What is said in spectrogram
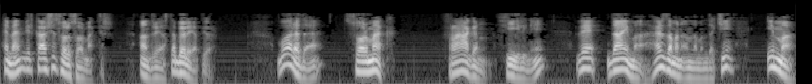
hemen bir karşı soru sormaktır. Andreas da böyle yapıyor. Bu arada sormak, fragen fiilini ve daima her zaman anlamındaki immer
